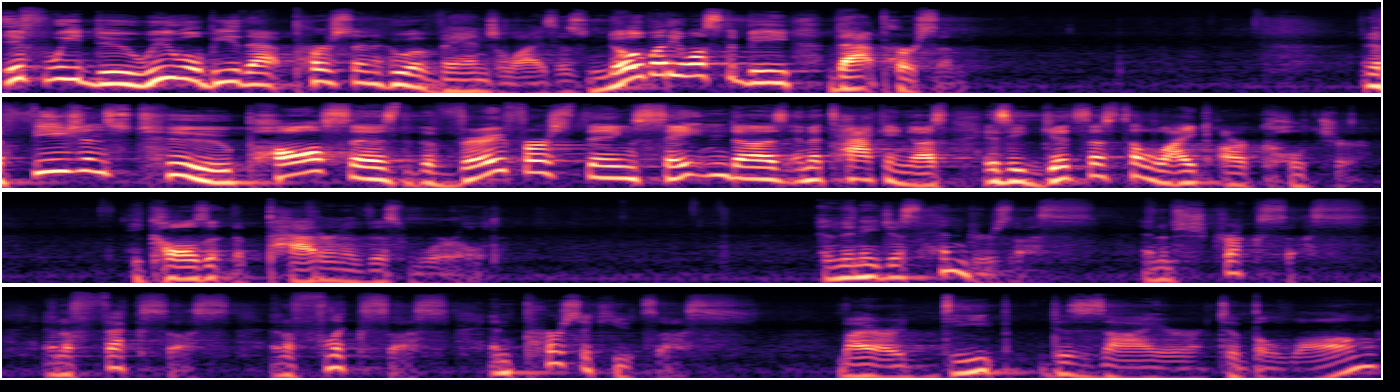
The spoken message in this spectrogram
if we do, we will be that person who evangelizes. Nobody wants to be that person. In Ephesians 2, Paul says that the very first thing Satan does in attacking us is he gets us to like our culture. He calls it the pattern of this world. And then he just hinders us and obstructs us and affects us and afflicts us and persecutes us by our deep desire to belong,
